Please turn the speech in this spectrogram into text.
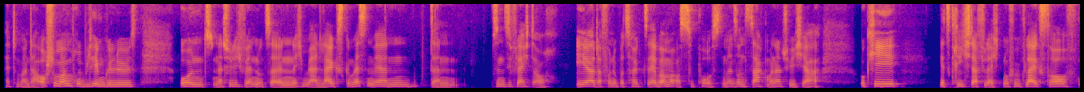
hätte man da auch schon mal ein Problem gelöst. Und natürlich, wenn NutzerInnen nicht mehr an Likes gemessen werden, dann sind sie vielleicht auch eher davon überzeugt, selber mal was zu posten. Weil sonst sagt man natürlich ja, okay, jetzt kriege ich da vielleicht nur fünf Likes drauf,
